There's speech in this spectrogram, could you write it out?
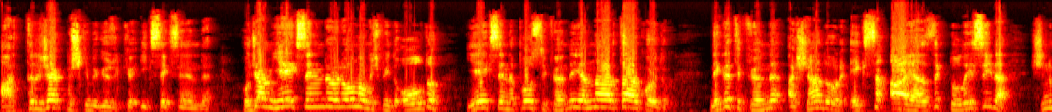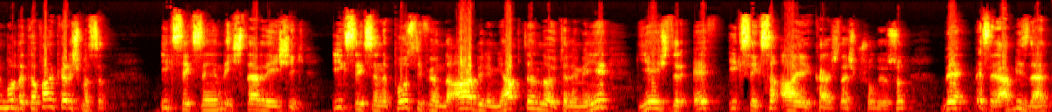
arttıracakmış gibi gözüküyor x ekseninde. Hocam y ekseninde öyle olmamış mıydı? Oldu. Y ekseninde pozitif yönde yanına artı a koyduk. Negatif yönde aşağı doğru eksi a yazdık. Dolayısıyla şimdi burada kafan karışmasın. X ekseninde işler değişik x ekseninde pozitif yönde a birim yaptığında ötelemeyi y eşittir f x eksi a'ya karşılaşmış oluyorsun. Ve mesela bizden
